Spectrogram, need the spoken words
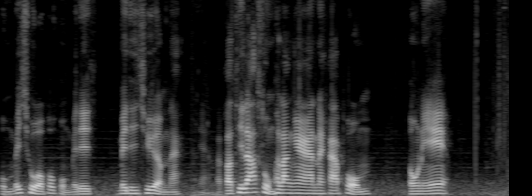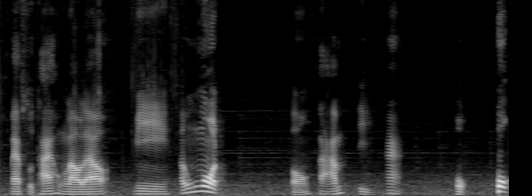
ผมไม่ชัวร์เพราะผมไม่ได้ไม่ได้เชื่อมนะเนี่ยแล้วก็ที่ราบสูงพลังงานนะครับผมตรงนี้แบบสุดท้ายของเราแล้ว มีทั้งหมดสองสามสี่ห้าหกหก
